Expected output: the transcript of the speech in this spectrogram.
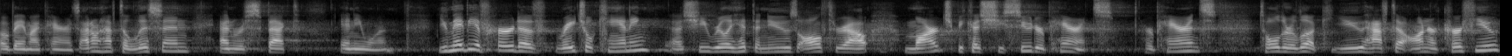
obey my parents. I don't have to listen and respect anyone. You maybe have heard of Rachel Canning. Uh, she really hit the news all throughout March because she sued her parents. Her parents told her, Look, you have to honor curfew.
